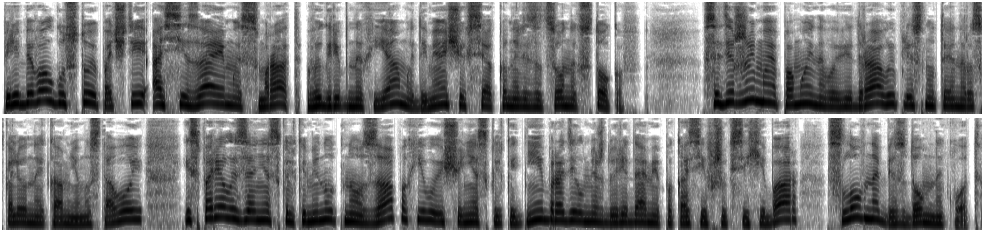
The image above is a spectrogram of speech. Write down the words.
перебивал густой, почти осязаемый смрад выгребных ям и дымящихся канализационных стоков. Содержимое помойного ведра, выплеснутое на раскаленные камни мостовой, испарялось за несколько минут, но запах его еще несколько дней бродил между рядами покосившихся хибар, словно бездомный кот.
